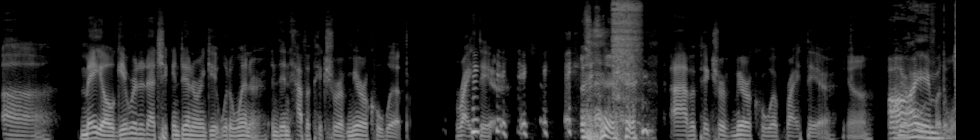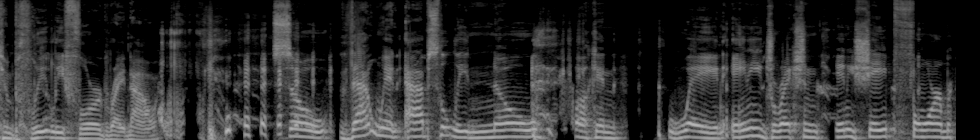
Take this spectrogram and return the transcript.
uh Mayo, get rid of that chicken dinner and get with a winner, and then have a picture of Miracle Whip right there. I have a picture of Miracle Whip right there. Yeah. I Miracle for am completely floored right now. So that went absolutely no fucking way in any direction, any shape, form.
